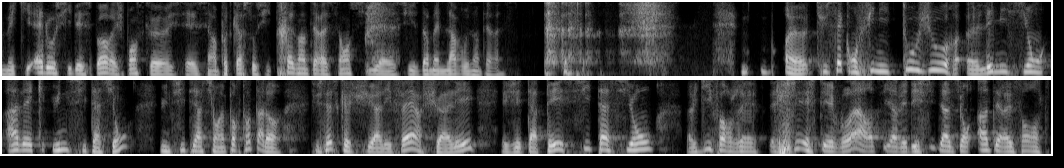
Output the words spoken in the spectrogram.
mais qui aident aussi des sports. Et je pense que c'est un podcast aussi très intéressant si, euh, si ce domaine-là vous intéresse. Euh, tu sais qu'on finit toujours l'émission avec une citation, une citation importante. Alors, tu sais ce que je suis allé faire? Je suis allé et j'ai tapé citation Guy Forget. Et j'ai été voir s'il y avait des citations intéressantes.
